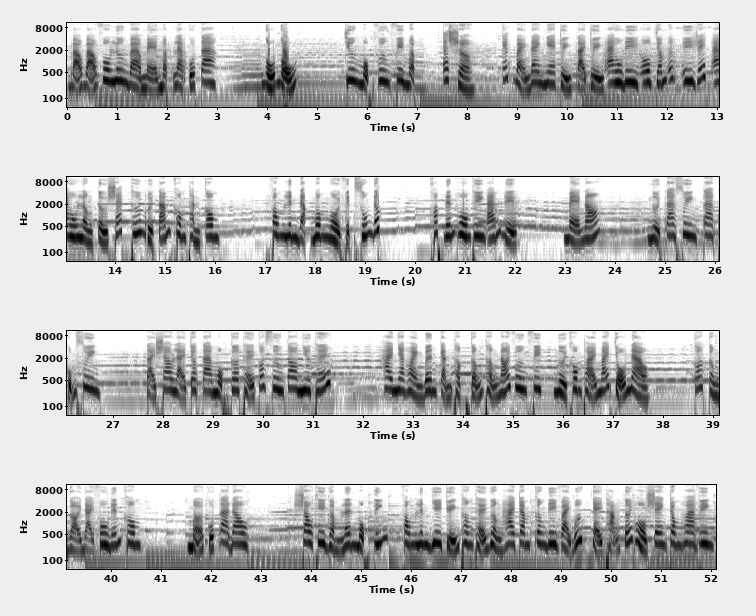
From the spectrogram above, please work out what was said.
Bảo bảo vô lương bà mẹ mập là của ta. Ngủ ngủ. Chương một vương phi mập. S. Các bạn đang nghe truyện tại truyện audio.xyzau lần tự sát thứ 18 không thành công. Phong Linh đặt mông ngồi phịch xuống đất. Khóc đến hôn thiên ám địa. Mẹ nó. Người ta xuyên ta cũng xuyên. Tại sao lại cho ta một cơ thể có xương to như thế? Hai nha hoàng bên cạnh thật cẩn thận nói, Vương Phi, Người không thoải mái chỗ nào? Có cần gọi đại phu đến không? Mỡ của ta đau Sau khi gầm lên một tiếng, Phong Linh di chuyển thân thể gần 200 cân đi vài bước chạy thẳng tới hồ sen trong hoa viên.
